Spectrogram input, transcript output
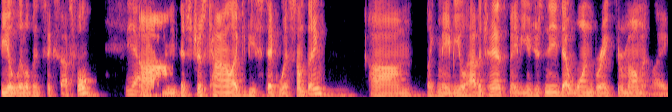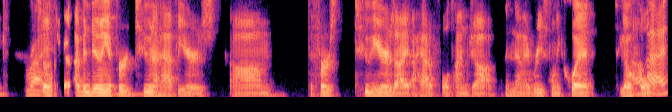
be a little bit successful. yeah Um, it's just kind of like if you stick with something, um, like maybe you'll have a chance. Maybe you just need that one breakthrough moment. Like right so it's like I've been doing it for two and a half years. Um, the first two years I, I had a full time job, and then I recently quit to go full time. okay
